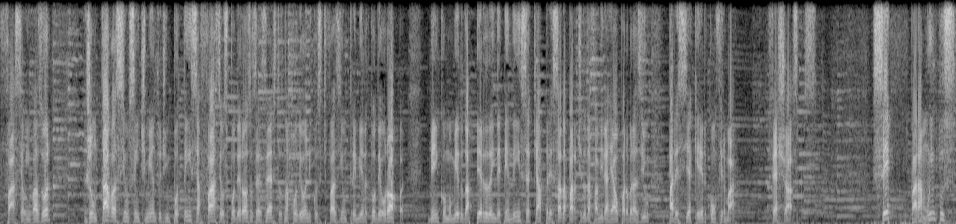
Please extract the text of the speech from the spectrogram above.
face ao invasor, juntava-se um sentimento de impotência face aos poderosos exércitos napoleônicos que faziam tremer toda a Europa, bem como o medo da perda da independência que a apressada partida da família real para o Brasil parecia querer confirmar. Fecha aspas. Se, para muitos,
